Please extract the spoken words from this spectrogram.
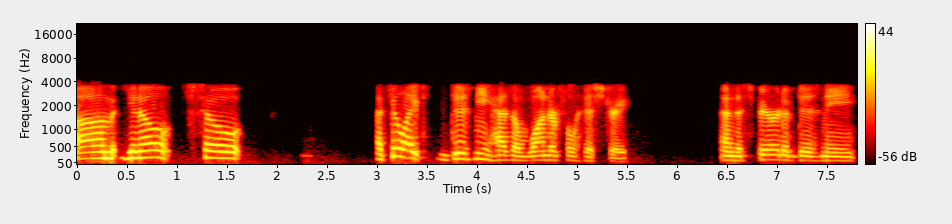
Um, you know, so I feel like Disney has a wonderful history, and the spirit of Disney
